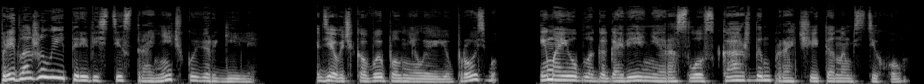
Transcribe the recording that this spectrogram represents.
предложила ей перевести страничку Вергилия. Девочка выполнила ее просьбу, и мое благоговение росло с каждым прочитанным стихом.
